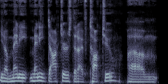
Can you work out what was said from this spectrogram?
you know many many doctors that I've talked to um,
